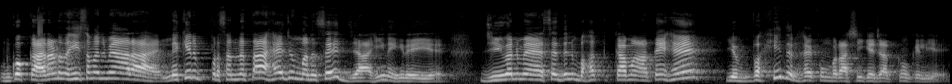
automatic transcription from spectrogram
उनको कारण नहीं समझ में आ रहा है, लेकिन प्रसन्नता है जो मन से जा ही नहीं रही है। जीवन में ऐसे दिन बहुत कम आते हैं, ये वही दिन है कुंभ राशि के जातकों के लिए,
